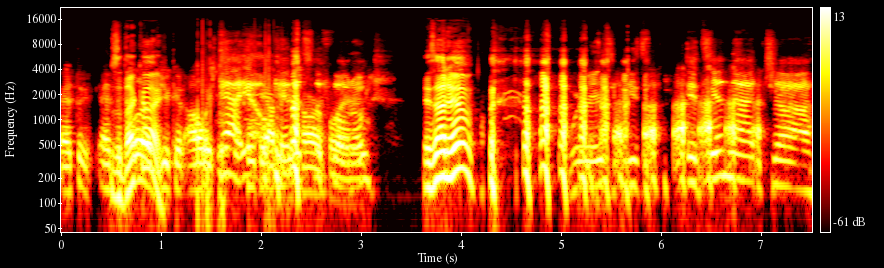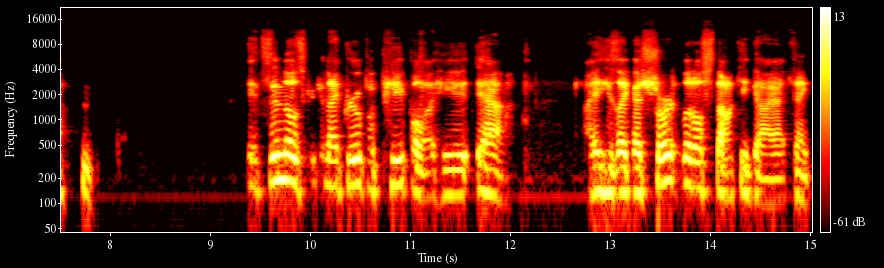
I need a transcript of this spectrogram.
at the at is the that clubs, guy? You could always yeah yeah okay that's the photo. Is that him? Where is he's, it's in that uh it's in those that group of people. He yeah. he's like a short little stocky guy, I think.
